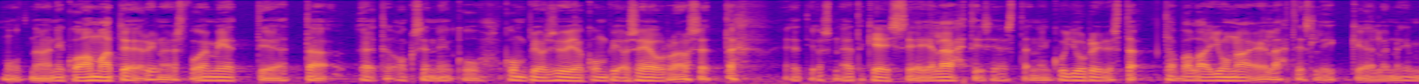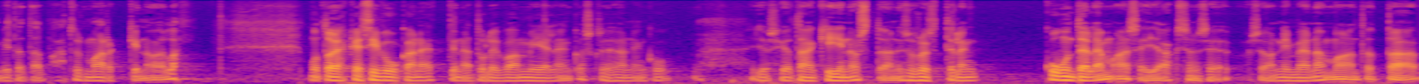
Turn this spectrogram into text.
mutta näin niin amatöörinä voi miettiä, että, että onko se niin kuin, kumpi on syy ja kumpi on seuraus, että, että jos näitä keissejä ei lähtisi ja sitä niin kuin juridista tavallaan juna ei lähtisi liikkeelle, niin mitä tapahtuisi markkinoilla. Mutta ehkä sivukanettina tuli vaan mieleen, koska se on niin kuin, jos jotain kiinnostaa, niin suosittelen kuuntelemaan sen jakson. Se, se on nimenomaan tota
